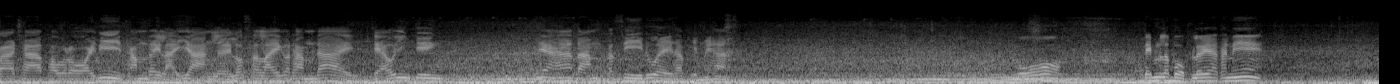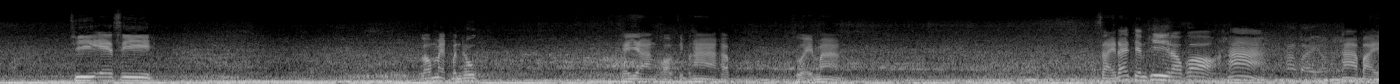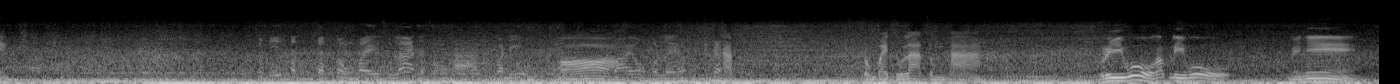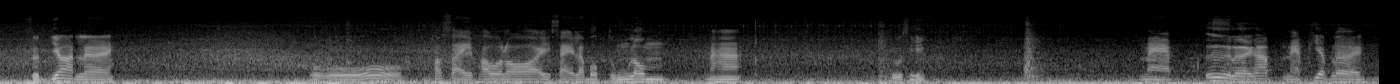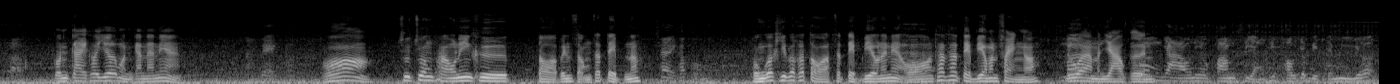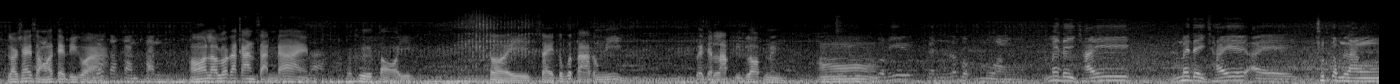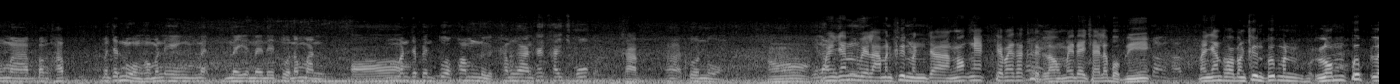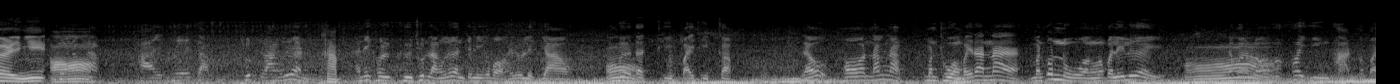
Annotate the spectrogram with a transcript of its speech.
ราชาพาวรอยนี่ทำได้หลายอย่างเลยรถสไลด์ก็ทำได้ แจ๋วจริง ๆ เนี่ยฮะดามกระซีด้วยครับเห็นไหมฮะโอ้เต็มระบบเลยอะคันนี้ TAC ล้อแม็กบรรทุกใช้ยางขอบ 15 ครับ สวยมาก ใส่ได้เต็มที่เราก็5ห้าใบครับ5ใบชุดนี้จัดจัดส่งไปสุราษฎร์จัดสงขลาวันนี้อ๋อบายออกหมดเลยครับครับ ส่งไปสุราษฎร์สงขลารีโวครับรีโวนี่สุดยอดเลย โอ้โหเขาใส่พาวรอย ใส่ระบบถุงลมนะฮะ ดูสิแหนบ อื้อเลยครับแหนบเพียบเลย ครับกลไกเขาเยอะเหมือนกันนะเนี่ยสามแบกครับ อ๋อชุดช่วงเผานี่คือต่อเป็นสองสเต็ปเนาะใช่ครับผมผมก็คิดว่าเขาต่อสเต็ปเดียวนะเนี่ยอ๋อถ้าสเต็ปเดียวมันแฝงเนาะหรือว่ามันยาวเกิน ช่วงยาวเนี่ยความเสี่ยงที่เขาจะบิดจะมีเยอะเราใช้สองสเต็ปดีกว่า ลดอาการสั่นอ๋อ เราลดอาการสั่นได้ ได้ครับก็คือต่ออีก ต่ออีกใส่ตุ๊กตาตรงนี้อีกเพื่อจะรับอีกรอบหนึ่งอ๋อ ตัวนี้เป็นระบบหน่วงไม่ได้ใช้ ไม่ได้ใช้ไอชุดกำลังมาบังคับ มันจะหน่วงของมันเองในในในในตัวน้ำมันอ๋อมันจะเป็นตัวความหนืดทำงานคล้ายๆโชคครับอ่าตัวหน่วงอ๋อไม่งั้นเวลามันขึ้นมันจะงอกแงกใช่ไหมถ้าเกิดเราไม่ได้ใช้ระบบนี้ถูกต้องครับไม่งั้นพอมันขึ้นปุ๊บมันล้มปุ๊บเลยอย่างนี้อ๋อตัวน้ำหนักถ่ายเทจากชุดรางเลื่อนครับอันนี้คือคือชุดรางเลื่อนจะมีกระบอกไฮดรอลิกยาวอ๋อเพื่อจะถีบไปถีบกลับ แล้วพอน้ำหนักมันถ่วงไปด้านหน้า มันก็หน่วงลงไปเรื่อยอ๋อๆแล้วก็เราก็ ค่อยยิงผ่านเข้าไป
